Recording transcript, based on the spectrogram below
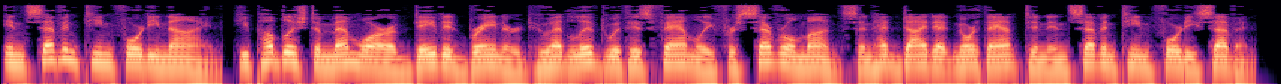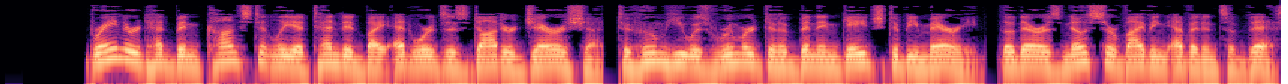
In 1749, he published a memoir of David Brainerd who had lived with his family for several months and had died at Northampton in 1747. Brainerd had been constantly attended by Edwards's daughter Jerusha, to whom he was rumoured to have been engaged to be married, though there is no surviving evidence of this.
